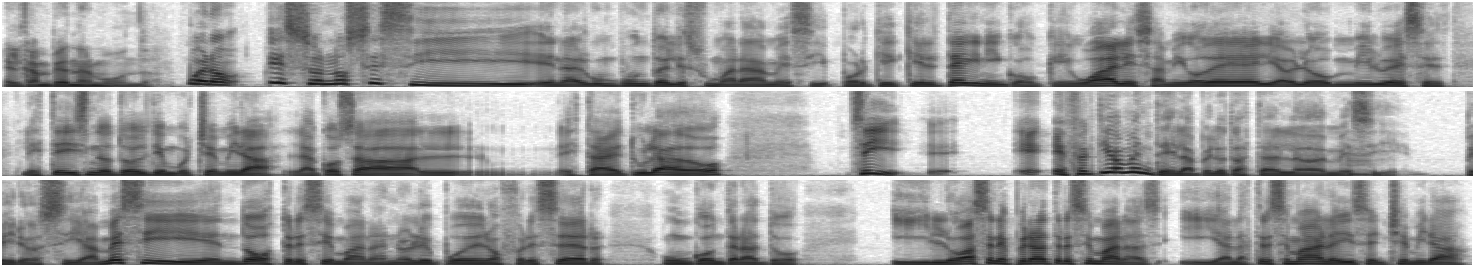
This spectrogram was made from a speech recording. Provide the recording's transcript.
El campeón del mundo. Bueno, eso no sé si en algún punto le sumará a Messi, porque que el técnico, que igual es amigo de él y habló mil veces, le esté diciendo todo el tiempo, che, mirá, la cosa está de tu lado. Sí, e- e- efectivamente la pelota está del lado de Messi, pero si a Messi en dos, tres semanas no le pueden ofrecer un contrato y lo hacen esperar tres semanas y a las tres semanas le dicen, che, mirá,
